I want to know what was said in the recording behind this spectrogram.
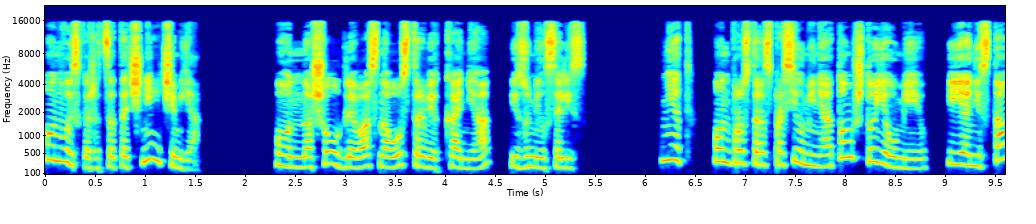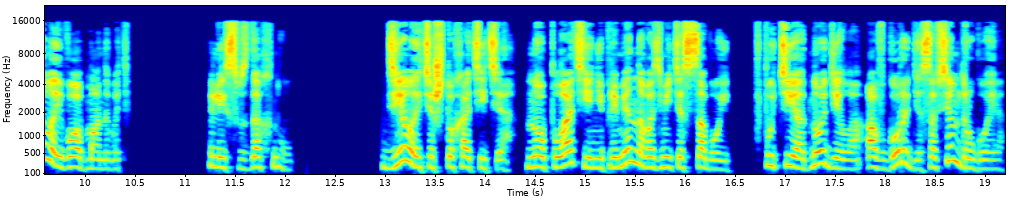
он выскажется точнее, чем я». «Он нашел для вас на острове коня?» – изумился Лис. «Нет, он просто расспросил меня о том, что я умею, и я не стала его обманывать». Лис вздохнул. «Делайте, что хотите, но платье непременно возьмите с собой. В пути одно дело, а в городе совсем другое.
